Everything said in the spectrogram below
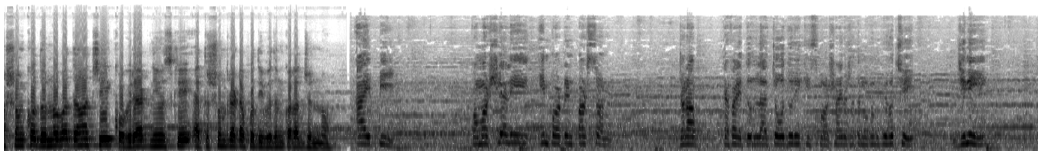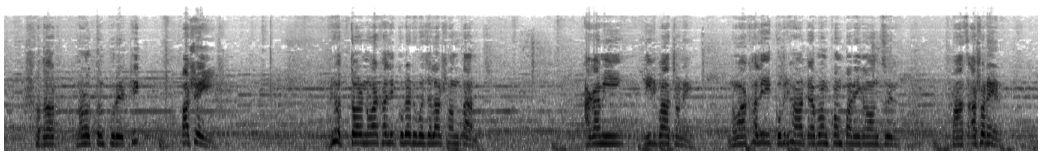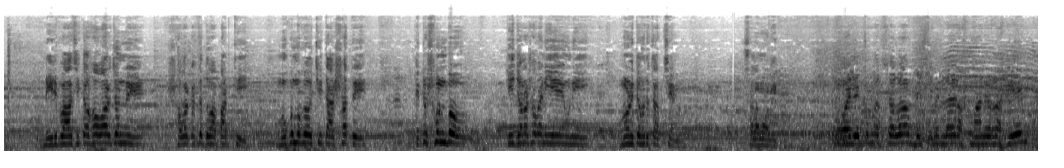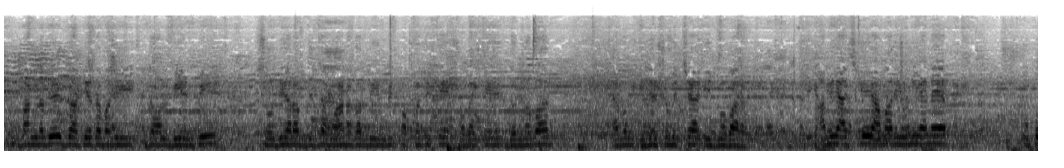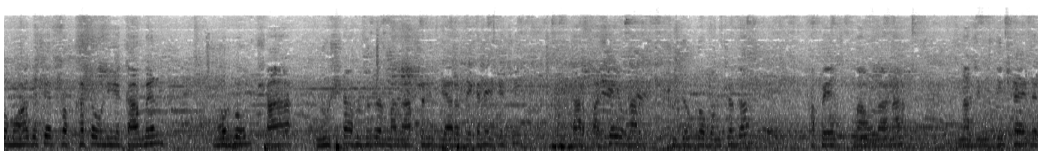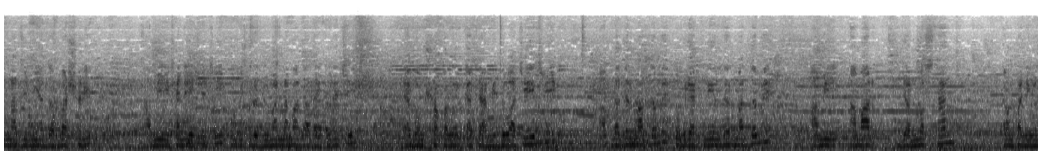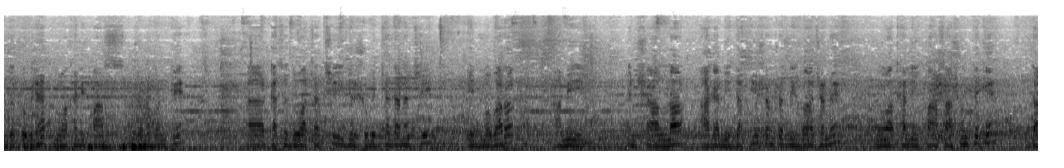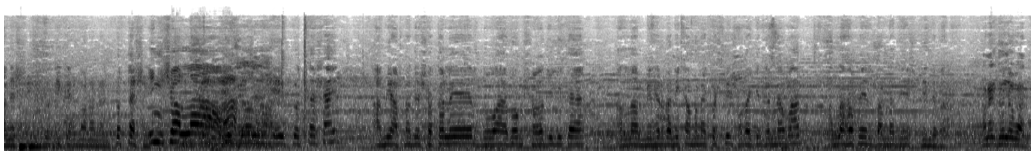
অসংখ্য ধন্যবাদ জানাচ্ছি কবিরাট নিউজকে এত সুন্দর একটা প্রতিবেদন করার জন্য। আইপি কমার্শিয়ালি ইম্পর্টেন্ট পারসন জনাব কেফায়েতুল্লাহ চৌধুরী কিসমর সাহেবের সাথে মুখোমুখি হচ্ছি, যিনি সদর নরোত্তমপুরের ঠিক পাশেই বৃহত্তর নোয়াখালী কুবেট উপজেলার সন্তান। আগামী নির্বাচনে নোয়াখালী, কবিরহাট এবং কোম্পানিগঞ্জের পাঁচ আসনের নির্বাচিত হওয়ার জন্য সবার কাছে দোয়া প্রার্থী। মুখোমুখি হচ্ছি তার সাথে। একটু শুনব কি জনসভা নিয়ে উনি মনোনীত হতে চাচ্ছেন। সালাম আলাইকুম। ওয়ালাইকুম আসসালাম। বিসমিল্লাহ রহমান রাহিম। বাংলাদেশ জাতীয়তাবাদী দল বিএনপি সৌদি আরব জেদ্দা মহানগর বিএনপির পক্ষ থেকে সবাইকে ধন্যবাদ এবং ঈদের শুভেচ্ছা, ঈদ মোবারক। আমি আজকে আমার ইউনিয়নের উপমহাদেশের প্রখ্যাত উলিয়ে কামেল মরহুম শাহ নুরশাহ হুজুরের মাজার শরীফ জিয়ারত এখানে এসেছি। তার পাশে ওনার সুযোগ্য বংশধর হাফেজ মাওলানা নাজিমুদ্দিন সাহেবের নাজিমিয়া দরবার শরীফ। আমি এখানে এসেছি, পবিত্র জুমার নামাজ আদায় করেছি এবং সকলের কাছে আমি দোয়া চেয়েছি। আপনাদের মাধ্যমে, কবিরাট নিউজের মাধ্যমে আমি আমার জন্মস্থান কোম্পানিগঞ্জ কবিরহাট নোয়াখালী পাঁচ জনগণকে কাছে দোয়া চাচ্ছি ঈদের শুভেচ্ছা জানাচ্ছি ঈদ মোবারক। আমি ইনশাআল্লাহ আগামী জাতীয় সংসদ নির্বাচনে নোয়াখালী পাঁচ আসন থেকে দানের শীষ প্রতীকের মনোনয়ন প্রত্যাশী। ইনশাআল্লাহ। এই প্রত্যাশায় আমি আপনাদের সকলের দোয়া এবং সহযোগিতা আল্লাহর মেহরবানি কামনা করছি। সবাইকে ধন্যবাদ। আল্লাহ হাফেজ বাংলাদেশ জিন্দাবাদ। অনেক ধন্যবাদ।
